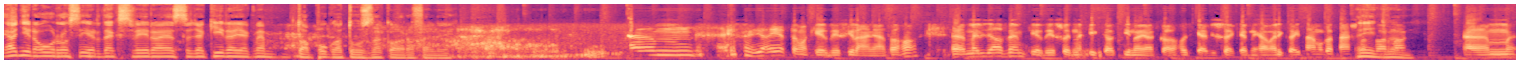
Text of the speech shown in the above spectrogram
annyira orosz érdekszféra ez, hogy a kínaiak nem tapogatóznak arra felé. Um, ja, értem a kérdés irányát, aha. Mert ugye az nem kérdés, hogy nekik a kínaiakkal hogy kell viselkedni, ha amerikai támogatást akarnak. Um,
